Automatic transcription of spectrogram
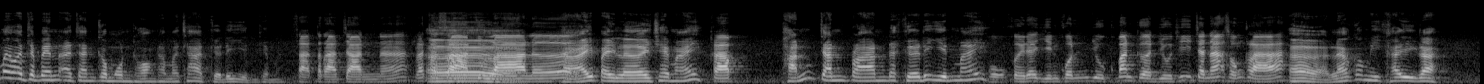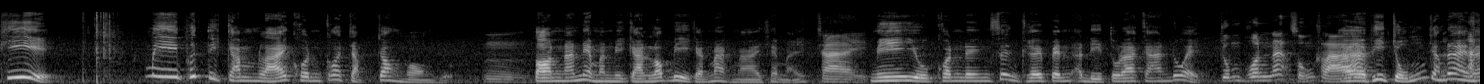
ไม่ว่าจะเป็นอาจารย์กมลทองธรรมชาติเคยได้ยินใช่ไหมศาสตราจารย์นะ รัฐศาสตร์จุฬาเลยหายไปเลยใช่ไหมครับ ผันจันปราณเคยได้ยินไหมโหเคยได้ยินคนอยู่บ้านเกิดอยู่ที่จะนะสงขลาเออ แล้วก็มีใครอีกล่ะ ที่มีพฤติกรรมหลายคนก็จับจ้องมองอยู่ อืมตอนนั้นเนี่ยมันมีการล็อบบี้กันมากมายใช่ไหม ใช่ มีอยู่คนหนึ่งซึ่งเคยเป็นอดีตตุลาการด้วยจุมพลนะสงขลา เออพี่จุ๋มจำได้ไหม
